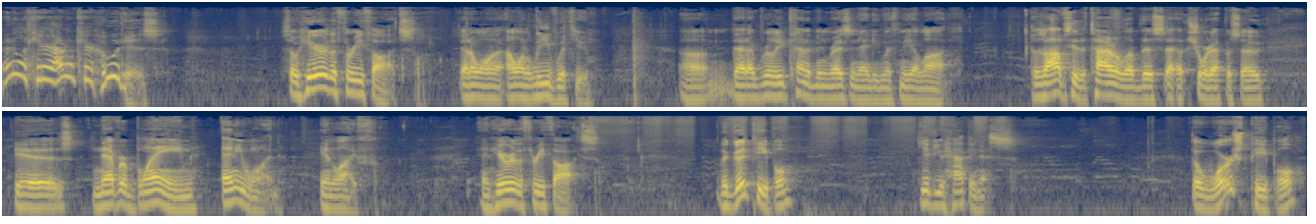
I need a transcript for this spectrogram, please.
I don't care. I don't care who it is. So here are the three thoughts that I want. I want to leave with you. Um, that have really kind of been resonating with me a lot. Because obviously the title of this uh, short episode is never blame anyone in life. And here are the three thoughts the good people give you happiness, the worst people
